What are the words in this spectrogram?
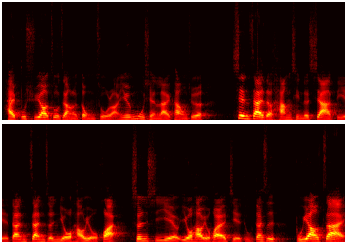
还不需要做这样的动作啦。因为目前来看，我觉得。现在的行情的下跌，但战争有好有坏，升息也有好有坏的解读。但是不要在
